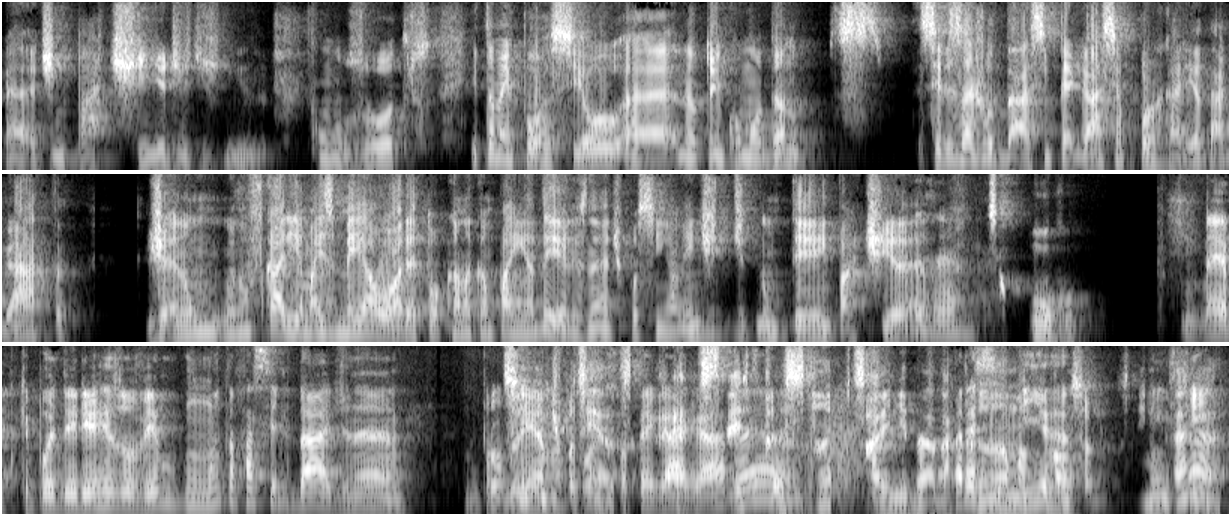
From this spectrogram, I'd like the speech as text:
é, de empatia de, de, com os outros. E também, pô, se eu uh, não estou incomodando, se eles ajudassem, pegassem a porcaria da gata, já não, não ficaria mais meia hora tocando a campainha deles, né? Tipo assim, além de, de não ter empatia, é. burro. É, porque poderia resolver com muita facilidade, né? O problema, Sim, tipo pô, assim, é só pegar é, a gata. É interessante sair da, da cama. Birra. Assim, Enfim. É.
